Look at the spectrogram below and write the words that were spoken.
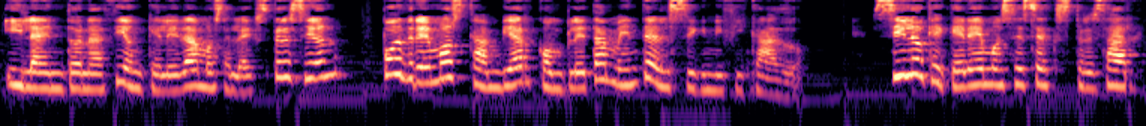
y la entonación que le damos a la expresión, podremos cambiar completamente el significado. Si lo que queremos es expresar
